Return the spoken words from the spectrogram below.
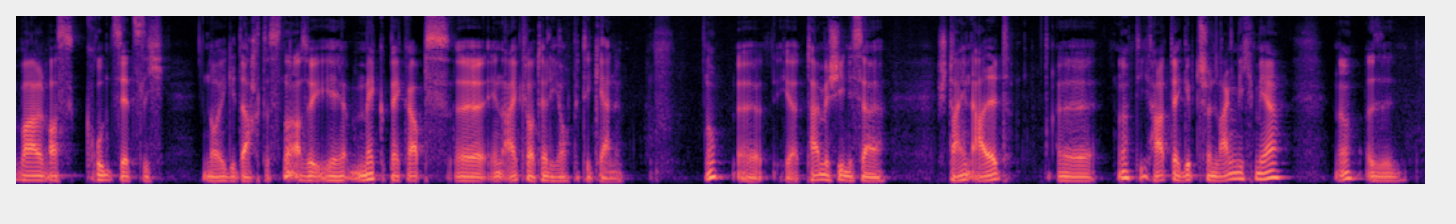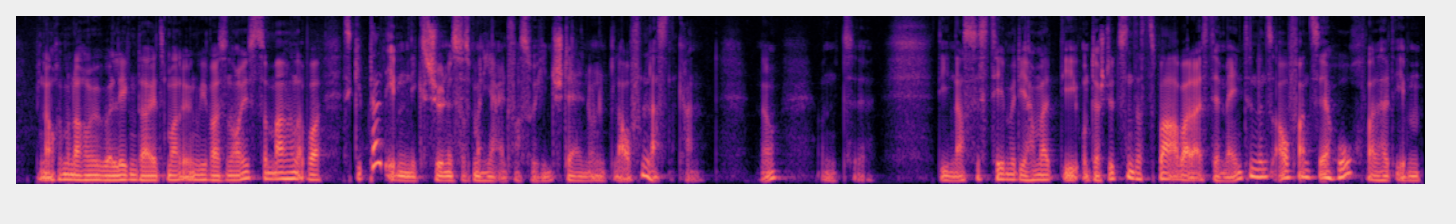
mal was grundsätzlich neu gedachtes. Ne? Also hier Mac-Backups äh, in iCloud hätte ich auch bitte gerne. Ne? Äh, hier, Time Machine ist ja steinalt. Äh, ne? Die Hardware gibt es schon lange nicht mehr. Ne? Also bin auch immer noch am Überlegen, da jetzt mal irgendwie was Neues zu machen, aber es gibt halt eben nichts Schönes, was man hier einfach so hinstellen und laufen lassen kann. Ne? Und äh, die NAS-Systeme, die haben halt, die unterstützen das zwar, aber da ist der Maintenance-Aufwand sehr hoch, weil halt eben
